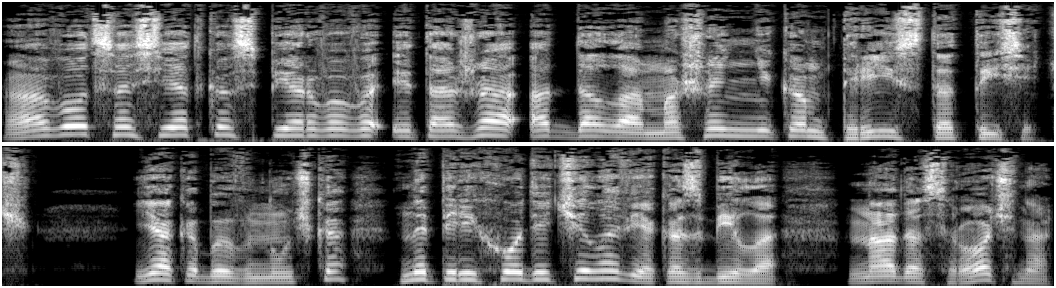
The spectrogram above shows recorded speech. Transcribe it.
А вот соседка с первого этажа отдала мошенникам триста тысяч. Якобы внучка на переходе человека сбила. Надо срочно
